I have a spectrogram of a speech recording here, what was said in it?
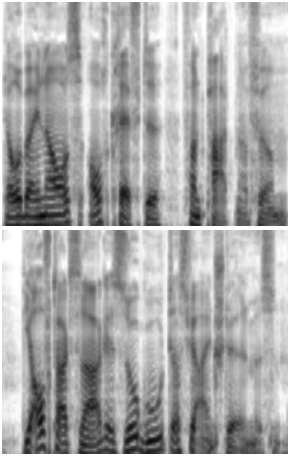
Darüber hinaus auch Kräfte von Partnerfirmen. Die Auftragslage ist so gut, dass wir einstellen müssen.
